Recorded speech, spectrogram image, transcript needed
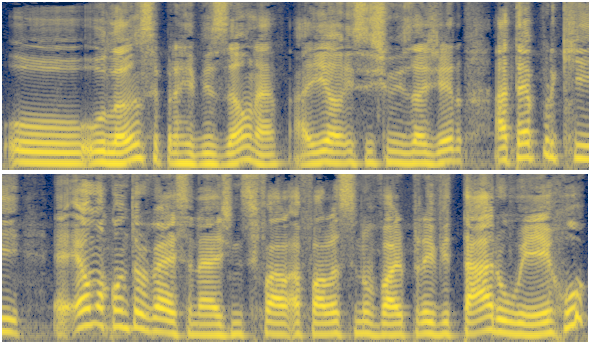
o, o lance para revisão, né? Aí ó, existe um exagero, até porque é, é uma controvérsia, né? A gente fala, fala-se no VAR para evitar o erro.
